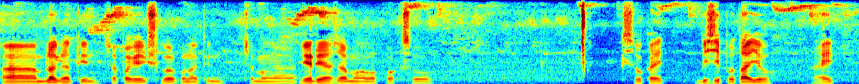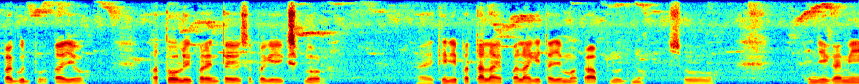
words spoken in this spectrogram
ah, vlog natin sa pag-explore po natin sa mga area sa mga wakwak. So so kahit busy po tayo kahit pagod po tayo patuloy pa rin tayo sa pag-explore kahit hindi pa talaga palagi tayo maka-upload no? So hindi kami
